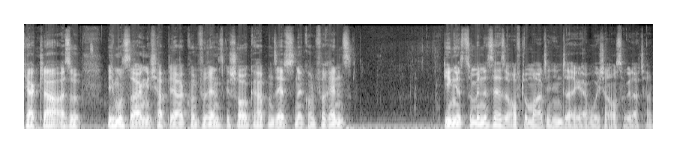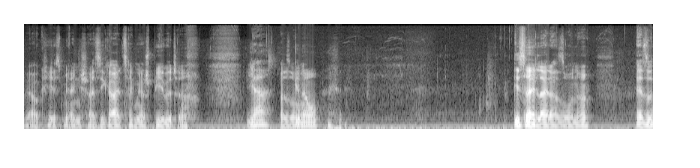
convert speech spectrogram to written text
Ja, klar, also ich muss sagen, ich habe ja Konferenz geschaut gehabt und selbst in der Konferenz ging es zumindest sehr, sehr oft um Martin Hinteregger, wo ich dann auch so gedacht habe, ja, okay, ist mir eigentlich scheißegal, zeig mir das Spiel bitte. Ja, also, genau. Ist halt leider so, ne? Also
